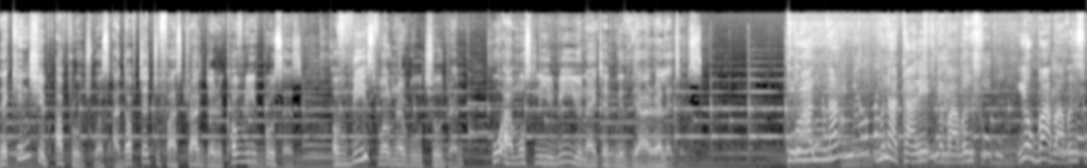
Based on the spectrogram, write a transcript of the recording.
The kinship approach was adopted to fast track the recovery process of these vulnerable children who are mostly reunited with their relatives. hannuna muna tare da babansu. yau ba babansu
